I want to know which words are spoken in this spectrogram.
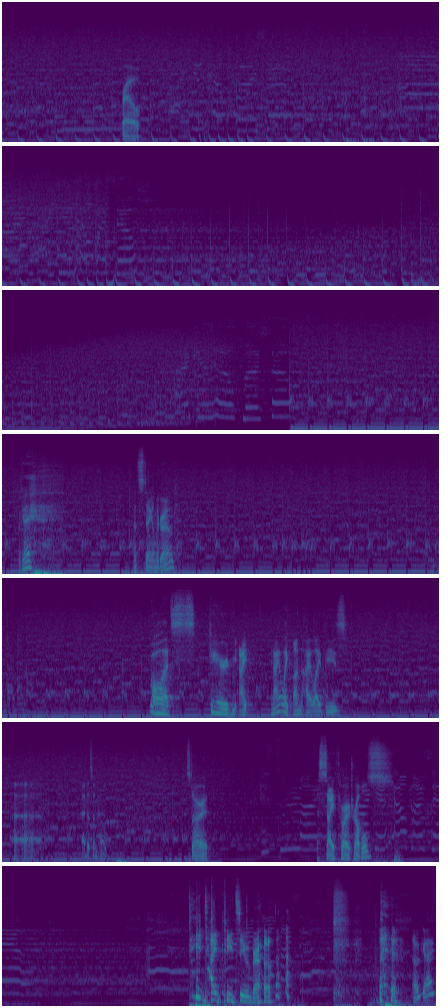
Bro. Okay. That's staying on the ground. Oh, that scared me. I can I like unhighlight these? Uh, that doesn't help. Start. A scythe for our troubles. he died P2, bro. okay.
